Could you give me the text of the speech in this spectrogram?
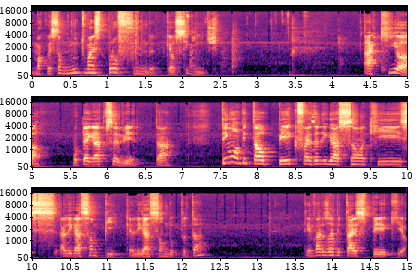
uma questão muito mais profunda, que é o seguinte. Aqui, ó, vou pegar para você ver, tá? Tem um orbital P que faz a ligação aqui, a ligação π, que é a ligação dupla, tá? Tem vários orbitais P aqui, ó.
